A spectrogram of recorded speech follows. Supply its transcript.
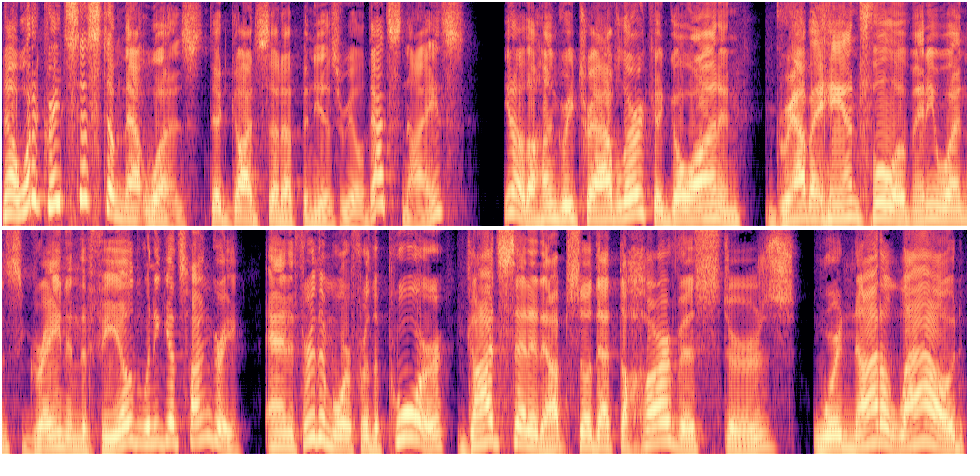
Now, what a great system that was that God set up in Israel. That's nice. You know, the hungry traveler could go on and grab a handful of anyone's grain in the field when he gets hungry. And furthermore, for the poor, God set it up so that the harvesters were not allowed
